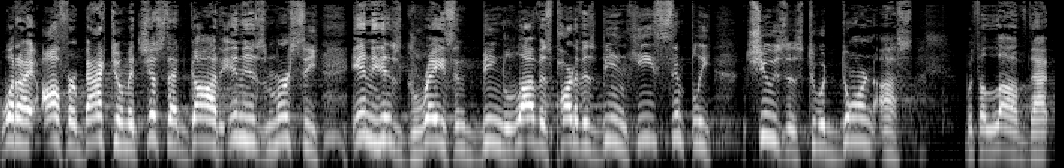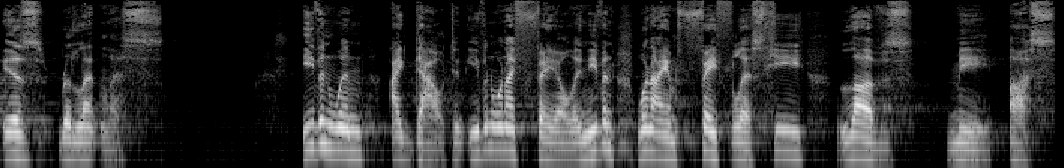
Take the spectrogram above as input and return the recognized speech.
what I offer back to Him. It's just that God, in His mercy, in His grace, and being love as part of His being, He simply chooses to adorn us with a love that is relentless. Even when I doubt, and even when I fail, and even when I am faithless, He loves me, us,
